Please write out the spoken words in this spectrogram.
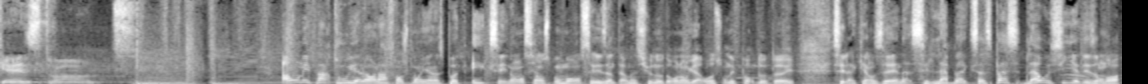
15-30. Ah, on est partout et alors là, franchement, il y a un spot excellent. C'est en ce moment, c'est les internationaux de Roland Garros. On est porte d'Auteuil. C'est la quinzaine. C'est là-bas que ça se passe. Là aussi, il y a des endroits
